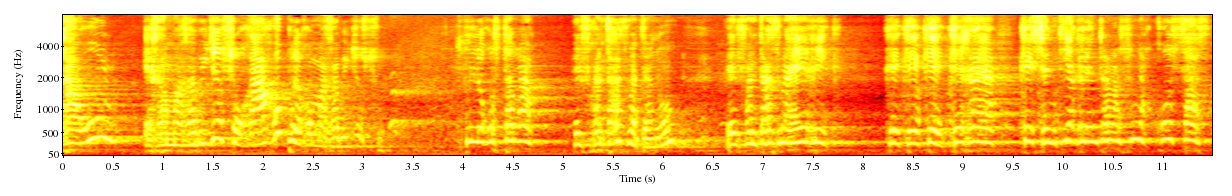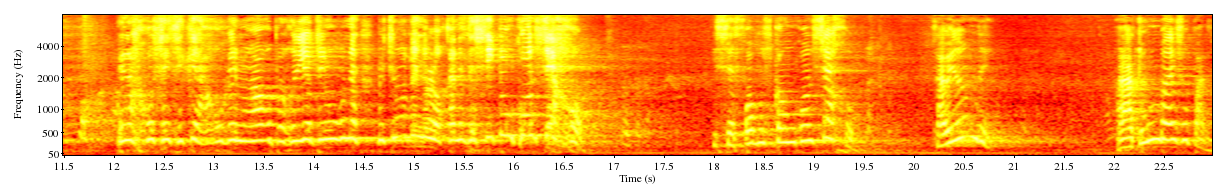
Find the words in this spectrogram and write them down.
Raúl era maravilloso, raro, pero maravilloso. Y luego estaba el fantasma, ¿ya no? El fantasma Eric, que, que, que, que sentía que le entraban unas cosas. Y unas cosas dice, ¿qué hago, qué no hago? Pero yo tengo una, me estoy volviendo loca, necesito un consejo. Y se fue a buscar un consejo. ¿Sabe dónde? A la tumba de su padre.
